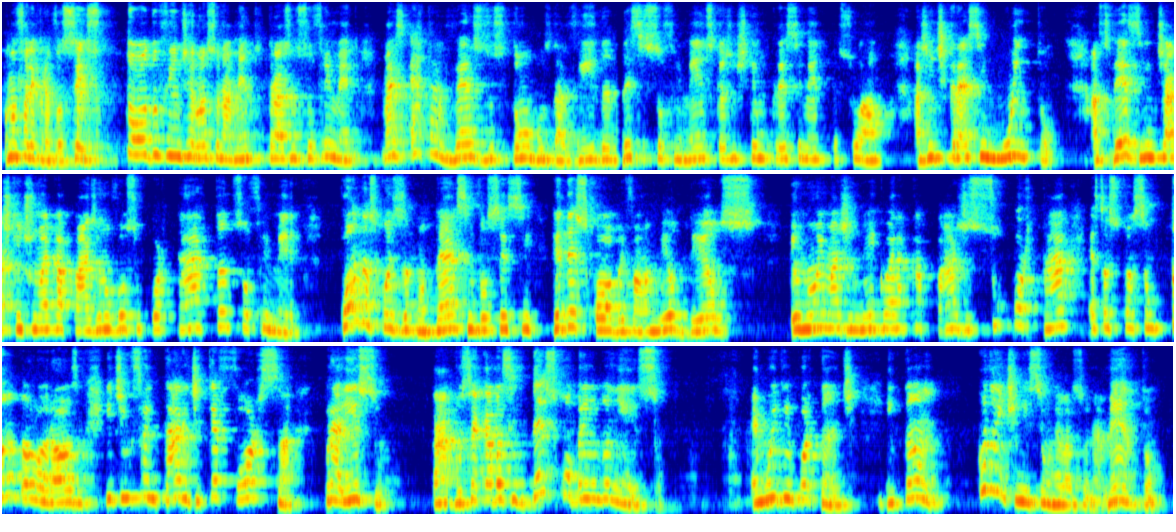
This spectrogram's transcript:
Como eu falei para vocês, todo fim de relacionamento traz um sofrimento, mas é através dos tombos da vida, desses sofrimentos, que a gente tem um crescimento pessoal. A gente cresce muito. Às vezes a gente acha que a gente não é capaz, eu não vou suportar tanto sofrimento. Quando as coisas acontecem, você se redescobre e fala: Meu Deus, eu não imaginei que eu era capaz de suportar essa situação tão dolorosa e de enfrentar e de ter força para isso. Tá? Você acaba se descobrindo nisso. É muito importante. Então, quando a gente inicia um relacionamento,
